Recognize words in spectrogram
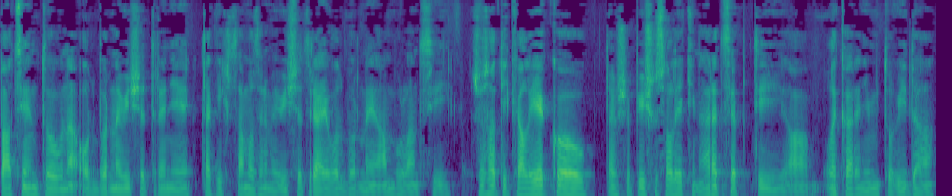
pacientov na odborné vyšetrenie, tak ich samozrejme vyšetria aj v odbornej ambulancii. Čo sa týka liekov, takže píšu sa lieky na recepty a lekár im to vydá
